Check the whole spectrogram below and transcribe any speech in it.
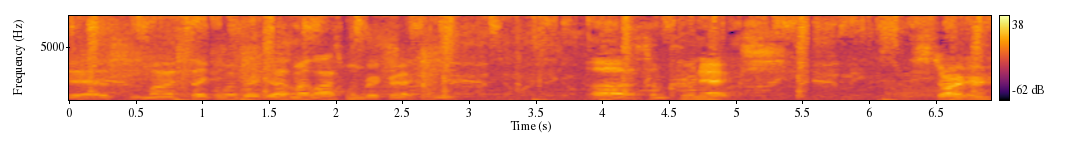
Yeah, this is my second windbreaker. That's my last windbreaker actually. Uh, some crew necks. Starter.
